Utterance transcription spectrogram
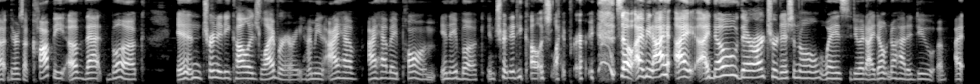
uh, there's a copy of that book in Trinity College Library. I mean, I have I have a poem in a book in Trinity College Library. So I mean, I I I know there are traditional ways to do it. I don't know how to do. A, I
